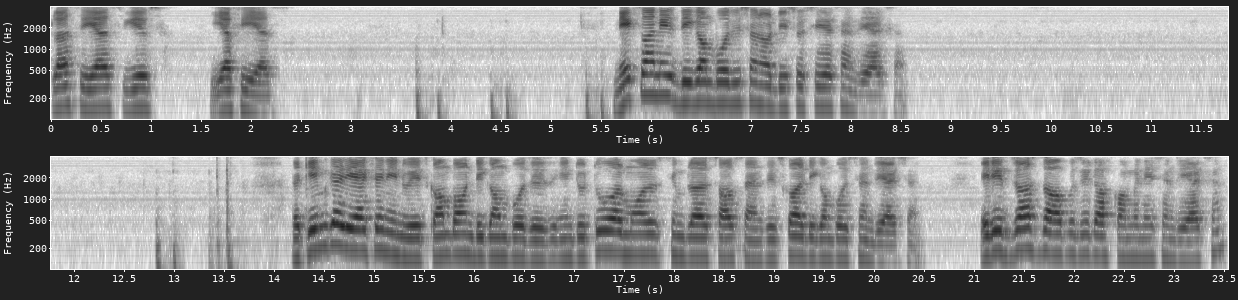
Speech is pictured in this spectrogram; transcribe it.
plus Es gives FES. Next one is decomposition or dissociation reaction. The chemical reaction in which compound decomposes into two or more simpler substances is called decomposition reaction. It is just the opposite of combination reaction.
